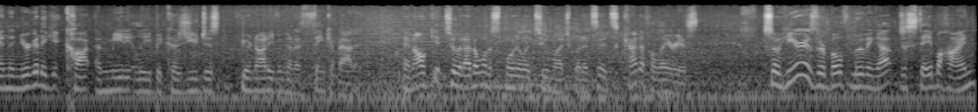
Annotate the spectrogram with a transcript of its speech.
and then you're going to get caught immediately because you just you're not even going to think about it. And I'll get to it. I don't want to spoil it too much, but it's it's kind of hilarious. So here, as they're both moving up, just stay behind.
